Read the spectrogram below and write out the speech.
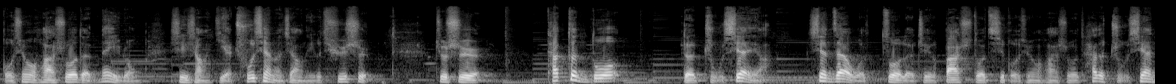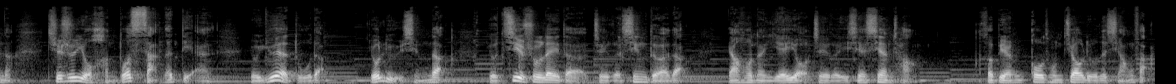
狗熊有话说的内容实际上也出现了这样的一个趋势，就是它更多的主线呀。现在我做了这个八十多期狗熊有话说，它的主线呢，其实有很多散的点，有阅读的，有旅行的，有技术类的这个心得的，然后呢，也有这个一些现场和别人沟通交流的想法。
